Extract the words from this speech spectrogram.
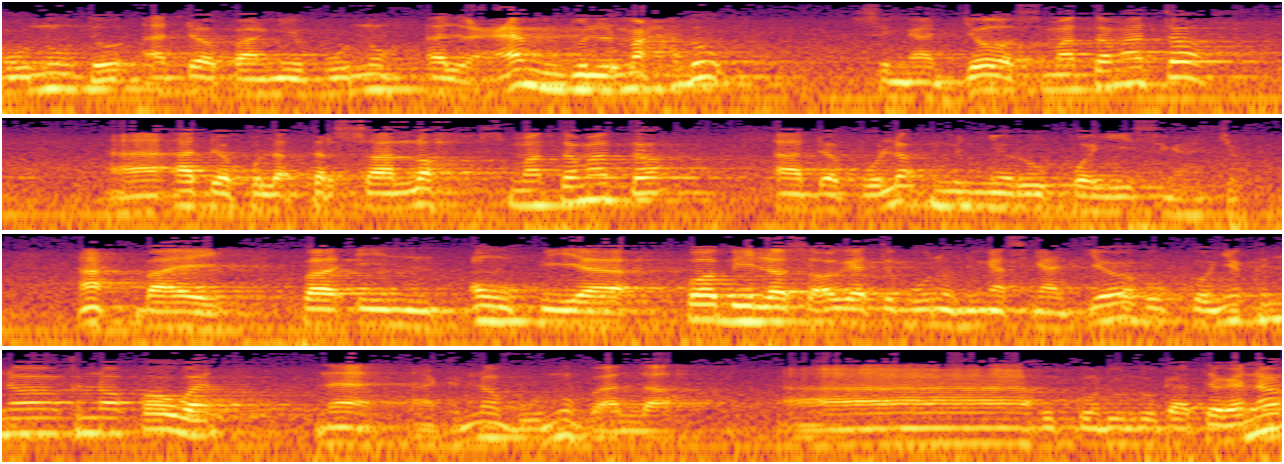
bunuh tu ada panggil bunuh al-amdul mahdud sengaja semata-mata ha, ada pula tersalah semata-mata ada pula menyerupai sengaja. Ha baik. Fa in ufiya apabila seorang bunuh dengan sengaja hukumnya kena kena kawat. Nah ha, kena bunuh balah ha, hukum dulu kata kerana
